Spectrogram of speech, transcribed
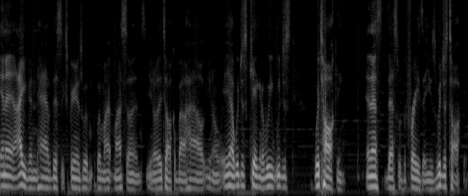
and I even have this experience with with my my sons. You know, they talk about how you know, yeah, we're just kicking. We we just we're talking, and that's that's what the phrase they use. We're just talking,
